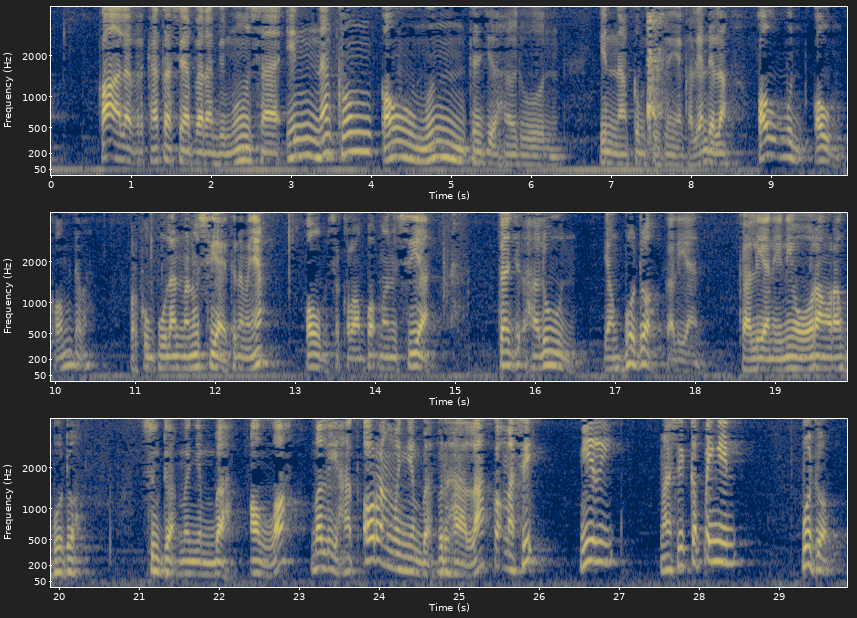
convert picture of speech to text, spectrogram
Qala berkata siapa Nabi Musa, "Innakum qaumun tajahadun." Innakum sesungguhnya kalian adalah qaumun, qaum. Qaum itu apa? Perkumpulan manusia itu namanya qaum, sekelompok manusia. Tajhalun, yang bodoh kalian. Kalian ini orang-orang bodoh. Sudah menyembah Allah, melihat orang menyembah berhala kok masih ngiri, masih kepingin. Bodoh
